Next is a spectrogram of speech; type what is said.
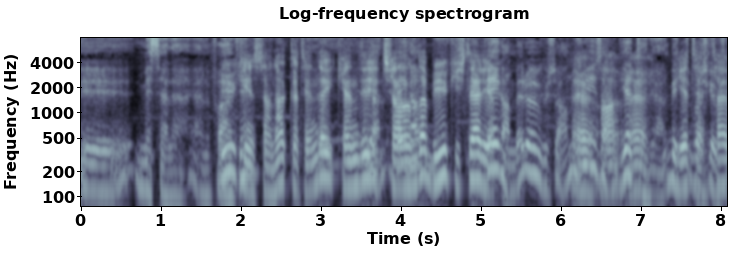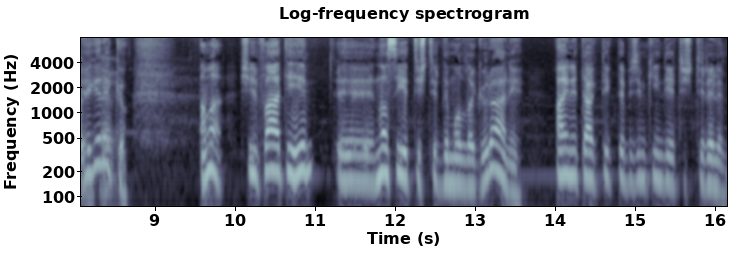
E, mesela yani Fatih büyük insan hakikaten de kendi Yani çağında peygam- büyük işler yaptı. peygamber övgüsü almış Evet, bir insan. Yeter evet. yani. Bitti. Yeter, Başka bir tabii, şeye gerek evet. yok. Ama şimdi Fatih'i e, nasıl yetiştirdi Molla Gürani? Aynı taktikle bizimkini de yetiştirelim.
